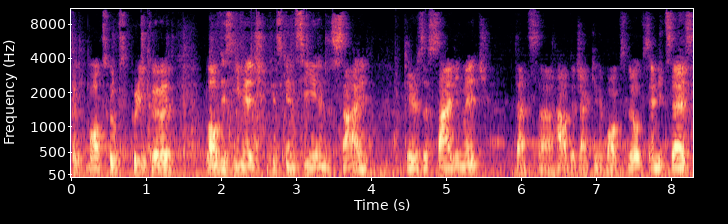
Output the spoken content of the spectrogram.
the box looks pretty good. Love this image. You guys can see in the side there's a side image. That's uh, how the jack in the box looks. And it says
